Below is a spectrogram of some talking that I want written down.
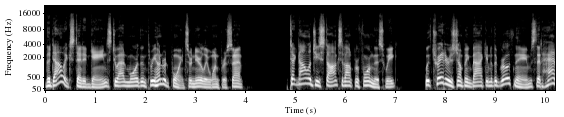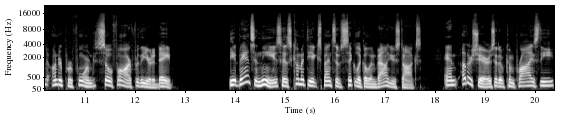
The Dow extended gains to add more than 300 points or nearly 1%. Technology stocks have outperformed this week, with traders jumping back into the growth names that had underperformed so far for the year to date. The advance in these has come at the expense of cyclical and value stocks and other shares that have comprised the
